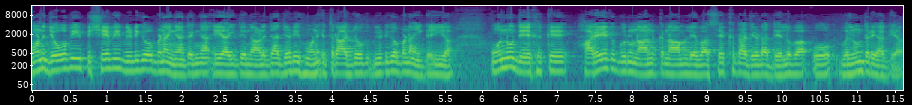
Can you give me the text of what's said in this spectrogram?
ਹੁਣ ਜੋ ਵੀ ਪਿੱਛੇ ਵੀ ਵੀਡੀਓ ਬਣਾਈਆਂ ਗਈਆਂ AI ਦੇ ਨਾਲ ਜਾਂ ਜਿਹੜੀ ਹੁਣ ਇਤਰਾਜ਼ਯੋਗ ਵੀਡੀਓ ਬਣਾਈ ਗਈ ਆ, ਉਹਨੂੰ ਦੇਖ ਕੇ ਹਰੇਕ ਗੁਰੂ ਨਾਨਕ ਨਾਮ ਲੇਵਾ ਸਿੱਖ ਦਾ ਜਿਹੜਾ ਦਿਲ ਵਾ, ਉਹ ਵਲੂੰਦਰਿਆ ਗਿਆ।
